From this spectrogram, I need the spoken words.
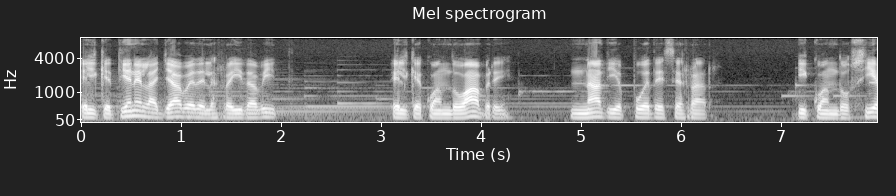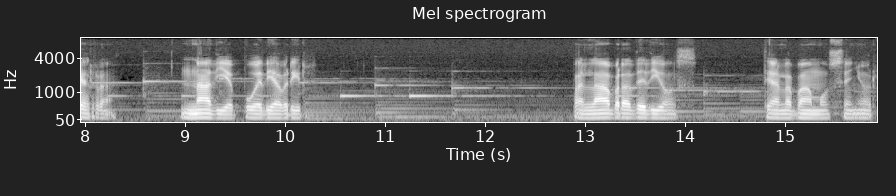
el que tiene la llave del rey David, el que cuando abre, nadie puede cerrar, y cuando cierra, nadie puede abrir. Palabra de Dios, te alabamos Señor.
